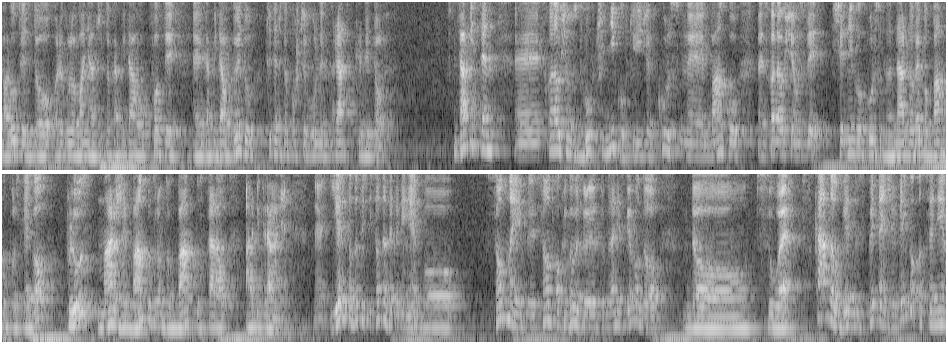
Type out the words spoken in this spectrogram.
waluty do regulowania czy to kapitału, kwoty e, kapitału kredytu, czy też do poszczególnych rat kredytowych. Zapis ten e, składał się z dwóch czynników, czyli że kurs e, banku e, składał się z średniego kursu Narodowego Banku Polskiego plus marży banku, którą to bank ustalał arbitralnie. E, Jest to dosyć istotne zagadnienie, bo Sąd, sąd okręgowy, który to pytanie skierował do, do CUE, wskazał w jednym z pytań, że w jego ocenie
